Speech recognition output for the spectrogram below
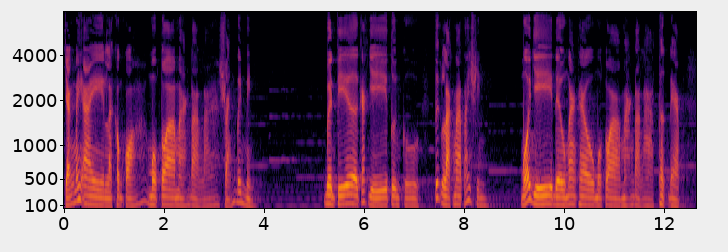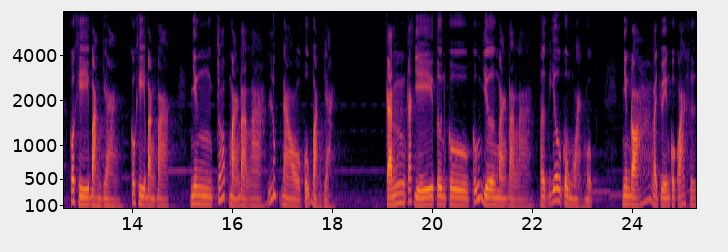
chẳng mấy ai là không có một tòa mạng Đà La sẵn bên mình. Bên phía các vị tuân cù, tức Lạc Ma tái sinh, mỗi vị đều mang theo một tòa mạng Đà La thật đẹp, có khi bằng vàng, có khi bằng bạc, nhưng chóp mạng Đà La lúc nào cũng bằng dài Cảnh các vị tuân cù cúng dường mạng Đà La thật vô cùng ngoạn mục, nhưng đó là chuyện của quá khứ.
